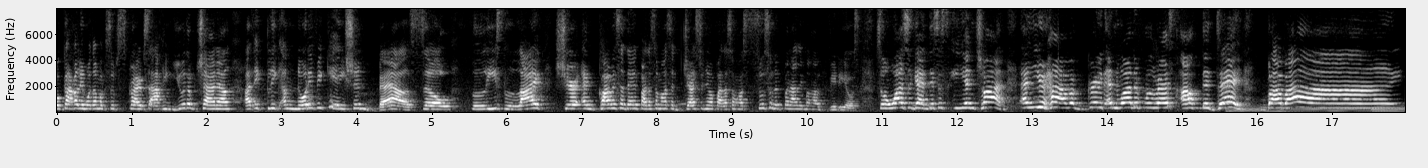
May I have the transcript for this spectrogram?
huwag kakalimutan mag-subscribe sa aking YouTube channel at i-click ang notification bell. So, please like, share, and comment sa din para sa mga suggestion nyo para sa mga susunod pa natin mga videos. So once again, this is Ian Chan, and you have a great and wonderful rest of the day. Bye-bye!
